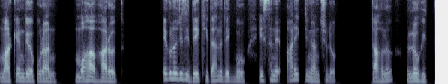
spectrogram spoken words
মার্কেন্ডেয় পুরাণ, মহাভারত, এগুলো যদি দেখি তাহলে দেখব এই স্থানের আরেকটি নাম ছিল, তা হল লৌহিত্য।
